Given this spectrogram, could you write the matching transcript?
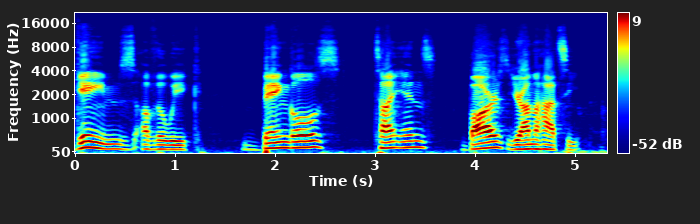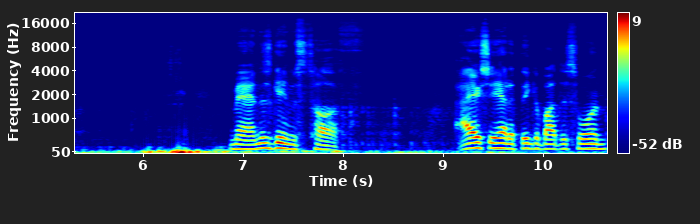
games of the week Bengals, Titans, Bars, you're on the hot seat. Man, this game is tough. I actually had to think about this one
